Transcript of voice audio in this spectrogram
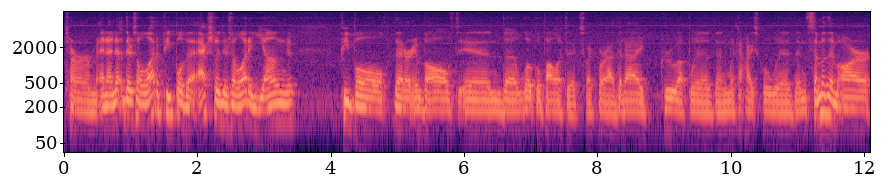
term. And I know there's a lot of people that actually there's a lot of young people that are involved in the local politics, like where I, that I grew up with and went to high school with, and some of them are,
